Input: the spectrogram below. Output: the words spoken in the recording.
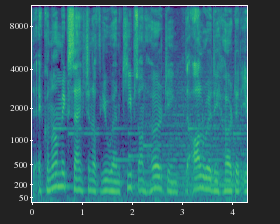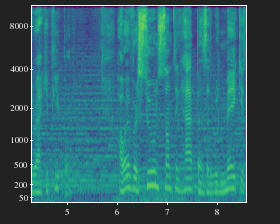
The economic sanction of UN keeps on hurting the already hurted Iraqi people. However, soon something happens that will make it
